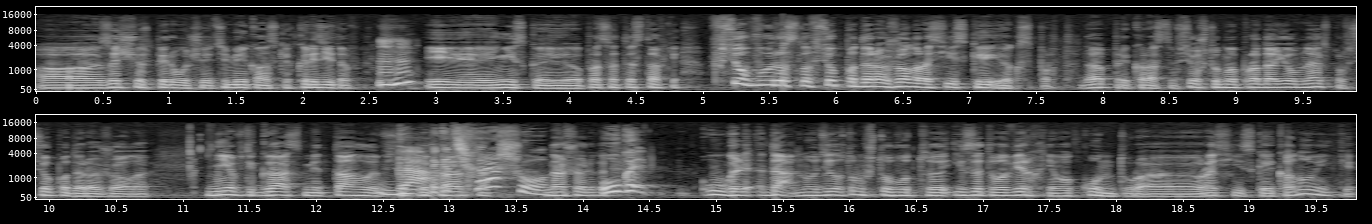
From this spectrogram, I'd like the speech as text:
а, за счет, в первую очередь, американских кредитов и низкой процентной ставки. Все выросло, все подорожал российский экспорт. Да, прекрасно. Все, что мы продаем на экспорт, все подорожало. Нефть, газ, металлы, все Да. Так это же прекрасно. хорошо. Наши- Уголь. Уголь, да, но дело в том, что вот э, из этого верхнего контура э, российской экономики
